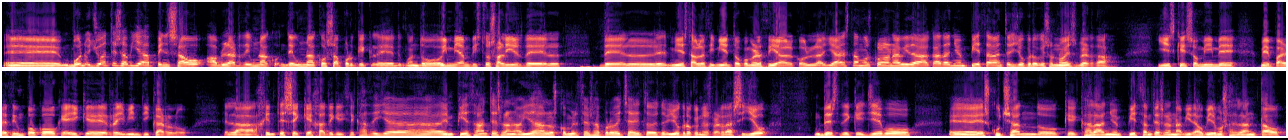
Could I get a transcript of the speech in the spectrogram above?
eh, bueno, yo antes había pensado hablar de una, de una cosa porque eh, cuando hoy me han visto salir del, del- mi establecimiento comercial con la, ya estamos con la Navidad, cada año empieza antes, yo creo que eso no es verdad. Y es que eso a mí me, me parece un poco que hay que reivindicarlo. La gente se queja de que dice, cada día empieza antes la Navidad, los comercios aprovechan y todo esto. Yo creo que no es verdad. Si yo desde que llevo eh, escuchando que cada año empieza antes la Navidad, hubiéramos adelantado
